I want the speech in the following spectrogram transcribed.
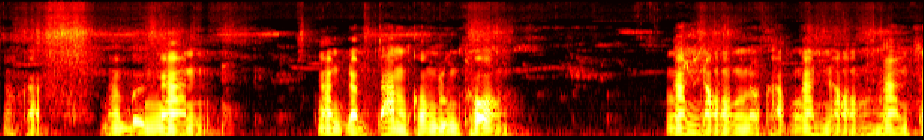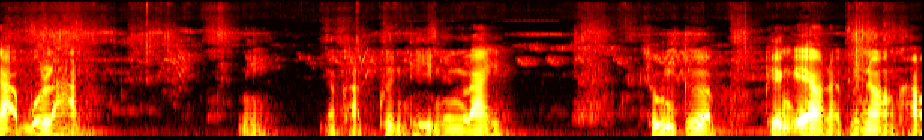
เนาะครับ มาเบิ่งงาน งานตำๆของลุงทอง งานหนองนะครับ งานหนองงานสะโบราณนี่นะครับ พื้นที่หนึ่งไร่สูงเกือบเพียงแอวแหละพี่น้องเขา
